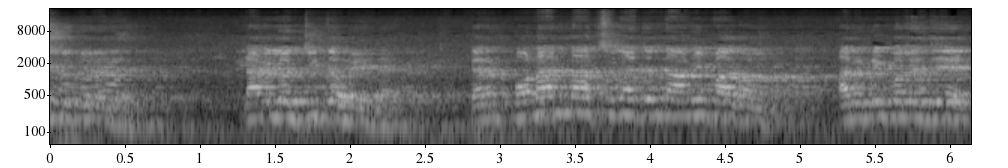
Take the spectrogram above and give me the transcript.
শুরু করে দেন। আমি লজ্জিত হয়ে যাই। কারণ ওনার নাচ শোনার জন্য আমি পাগল। আর উনি বলে যে,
